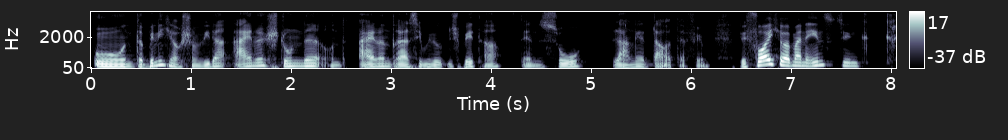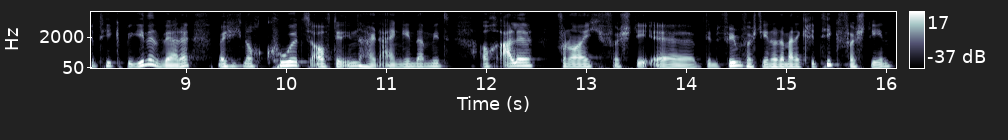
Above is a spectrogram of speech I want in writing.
Und da bin ich auch schon wieder eine Stunde und 31 Minuten später, denn so lange dauert der Film. Bevor ich aber meine Instinkt-Kritik beginnen werde, möchte ich noch kurz auf den Inhalt eingehen, damit auch alle von euch äh, den Film verstehen oder meine Kritik verstehen,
